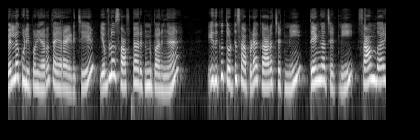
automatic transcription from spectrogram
வெள்ளை குழி பணியாரம் தயாராகிடுச்சு எவ்வளோ சாஃப்டாக இருக்குன்னு பாருங்கள் இதுக்கு தொட்டு சாப்பிட கார சட்னி தேங்காய் சட்னி சாம்பார்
